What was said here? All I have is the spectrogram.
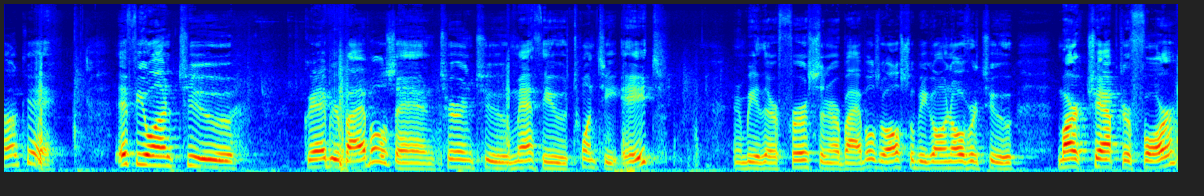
Okay. If you want to grab your Bibles and turn to Matthew 28, and be there first in our Bibles. We'll also be going over to Mark chapter 4.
